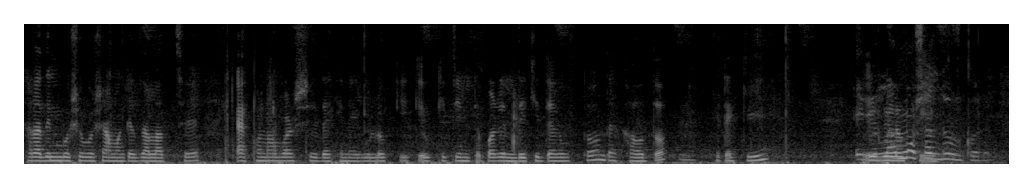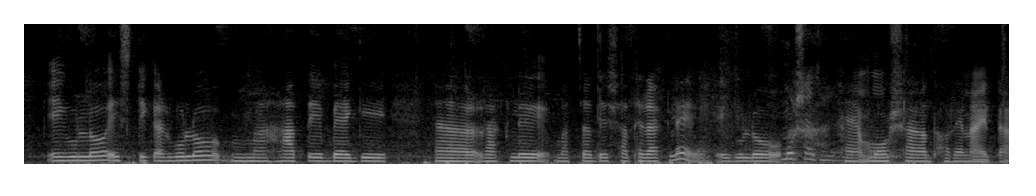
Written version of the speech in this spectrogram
সারাদিন বসে বসে আমাকে জ্বালাচ্ছে। এখন আবার সে দেখেন এগুলো কি কেউ কি চিনতে পারেন? দেখি দেখো তো দেখা হতো এটা কি? এগুলো মশা দূর করে। এগুলো স্টিকারগুলো হাতে ব্যাগে রাখলে বাচ্চাদের সাথে রাখলে এগুলো হ্যাঁ মশা ধরে না এটা।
